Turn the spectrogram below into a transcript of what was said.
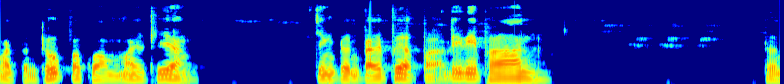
มาเป็นทุกข์เพราะความไม่เที่ยง จึงเป็นไปเพื่อปะลินิพานเป็น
